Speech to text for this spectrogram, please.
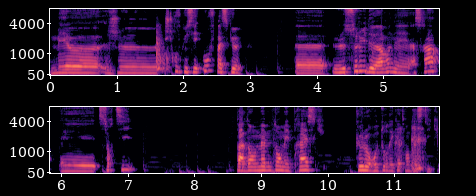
Mais euh, je, trouve que c'est ouf parce que euh, le, celui de Aaron et Asra est sorti pas dans le même temps, mais presque, que le retour des 4 Fantastiques.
